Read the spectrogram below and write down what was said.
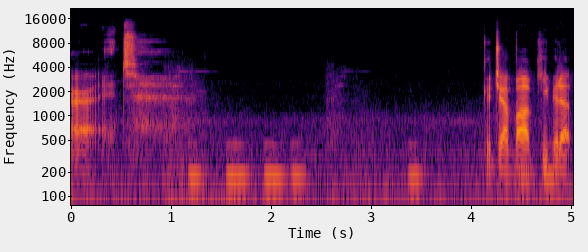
Alright. Good job, Bob. Keep it up.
